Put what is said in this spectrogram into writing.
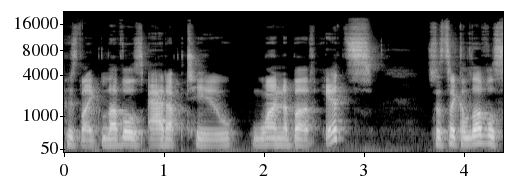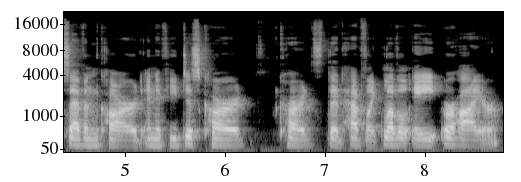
whose like levels add up to one above its. So it's like a level 7 card, and if you discard cards that have like level 8 or higher,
